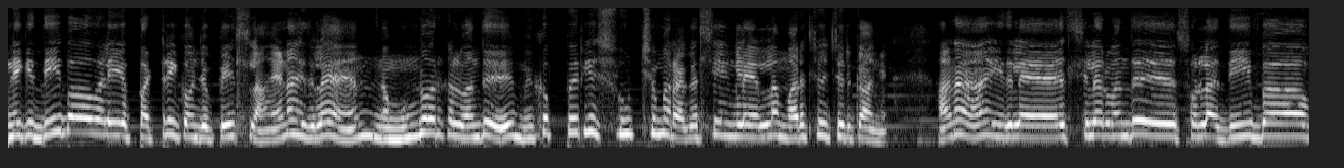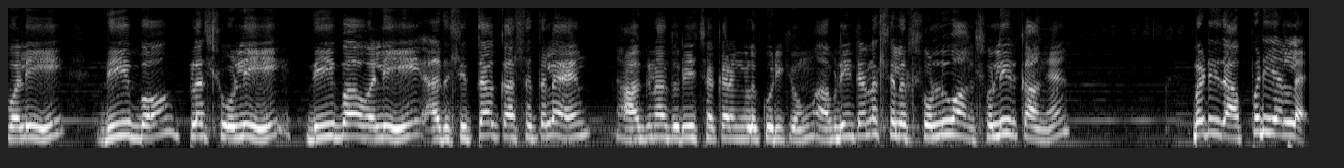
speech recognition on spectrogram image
இன்னைக்கு தீபாவளியை பற்றி கொஞ்சம் பேசலாம். ஏன்னா இதுல நம் முன்னோர்கள் வந்து மிகப்பெரிய சூட்சும ரகசியங்களை எல்லாம் மறைச்சு வச்சிருக்காங்க. ஆனா இதுல சிலர் வந்து சொல்ல தீபாவளி தீபம் பிளஸ் ஒளி தீபாவளி அது சித்தாகாசத்துல ஆக்னாதுரிய சக்கரங்களை குறிக்கும் அப்படின்ட்டு எல்லாம் சிலர் சொல்லுவாங்க சொல்லியிருக்காங்க. பட் இது அப்படி அல்ல.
